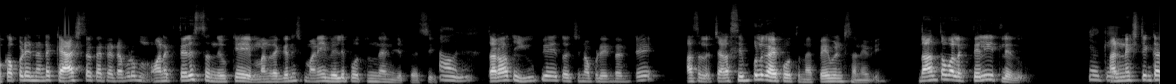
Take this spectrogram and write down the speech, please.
ఒకప్పుడు ఏంటంటే క్యాష్తో కట్టేటప్పుడు మనకు తెలుస్తుంది ఓకే మన దగ్గర నుంచి మనీ వెళ్ళిపోతుంది అని చెప్పేసి. తర్వాత యూపీఐతో వచ్చినప్పుడు ఏంటంటే అసలు చాలా సింపుల్గా అయిపోతున్నాయి పేమెంట్స్ అనేవి. దాంతో వాళ్ళకి తెలియట్లేదు. అండ్ నెక్స్ట్ ఇంకా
